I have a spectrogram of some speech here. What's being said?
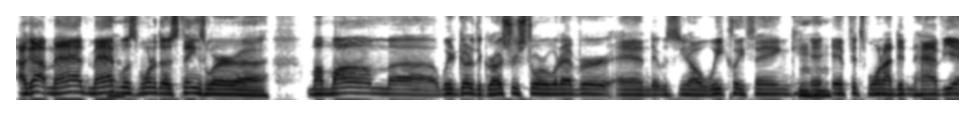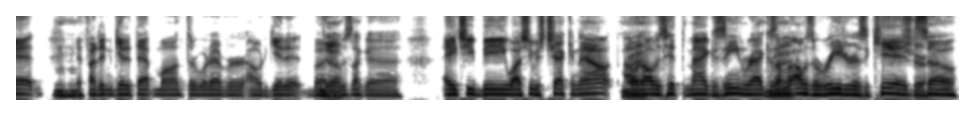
I got mad. Mad Yeah. was one of those things where uh, my mom, uh, we'd go to the grocery store or whatever, and it was you know a weekly thing. Mhm. if it's one I didn't have yet, Mhm. if I didn't get it that month or whatever, I would get it. But Yeah. it was like a HEB while she was checking out. I would always hit the magazine rack because Right. I was a reader as a kid, Sure. so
